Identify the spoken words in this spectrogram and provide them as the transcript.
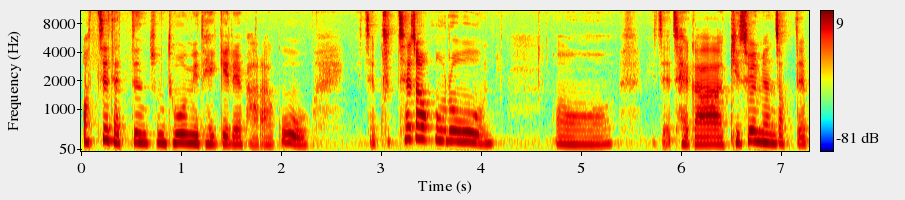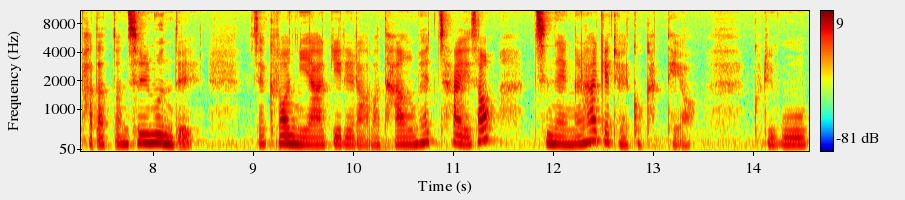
어찌 됐든 좀 도움이 되기를 바라고 이제 구체적으로 어 이제 제가 기술 면접 때 받았던 질문들 이제 그런 이야기를 아마 다음 회차에서 진행을 하게 될 것 같아요. 그리고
